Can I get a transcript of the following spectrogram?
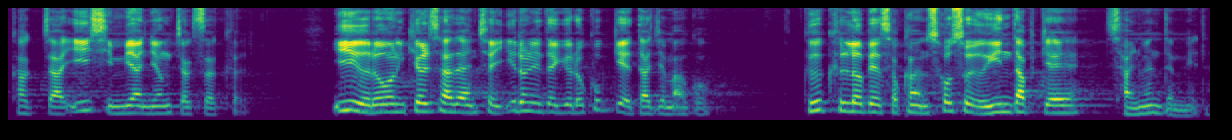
각자 이 신비한 영적 서클 이 어려운 결사단체의 일원이 되기로 굳게 다짐하고 그 클럽에 속한 소수 의인답게 살면 됩니다.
